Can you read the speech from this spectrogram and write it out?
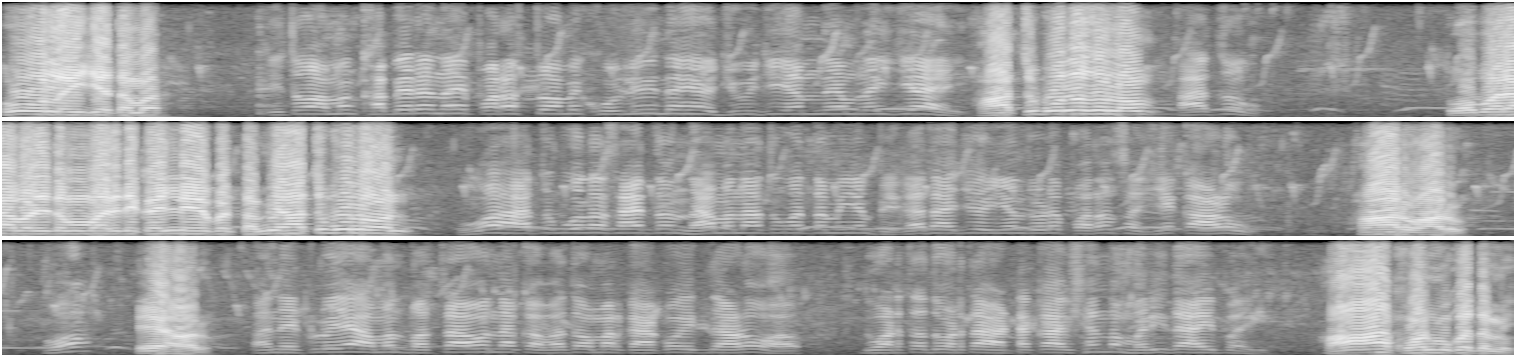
હું લઈ ગયા તમારે? એ તો અમને ખબર નહીં પરસ તો અમે ખોલ્યું નહીં હજુ હજી એમને એમ લઈ જાય સાચું બોલો છો ને સાચું તો બરાબર એ તો હું મારી રીતે કહી લે પણ તમે સાચું બોલો ને. હો સાચું બોલો સાહેબ તમે ના મનાતું હોય તમે એમ ભેગા થાજો એમ જોડે પરસ હશે કાળું. સારું સારું એ સારું અને એટલું એ અમને બચાવો ને કહેવા હવે તો અમાર કાકો એક દાડો દોડતા દોડતા અટક આવશે ને તો મરી જાય પછી. હા હા ફોન મૂકો તમે.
